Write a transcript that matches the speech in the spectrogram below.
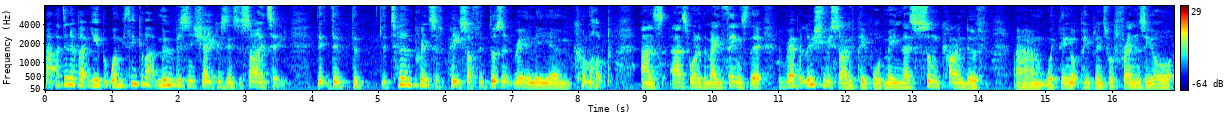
I, I don't know about you, but when we think about movers and shakers in society, the, the, the, the term Prince of Peace often doesn't really um, come up as as one of the main things. That the revolutionary side of people would mean there's some kind of um, whipping up people into a frenzy or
